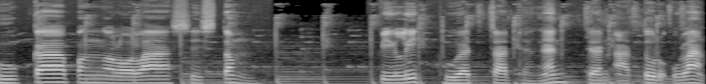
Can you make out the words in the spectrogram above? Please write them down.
buka pengelola sistem pilih buat cadangan dan atur ulang.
